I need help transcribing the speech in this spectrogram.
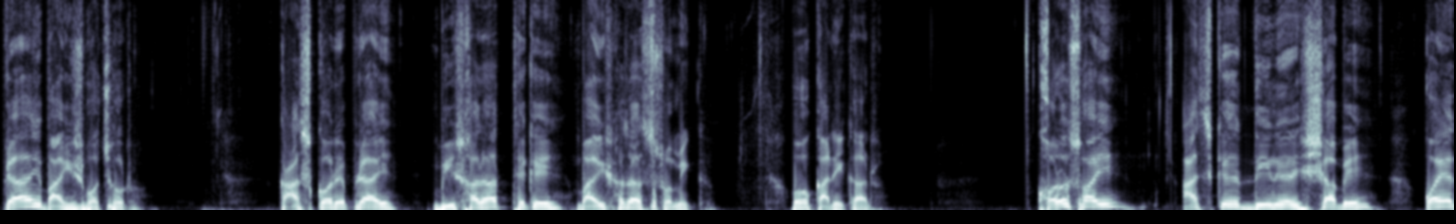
প্রায় বাইশ বছর। কাজ করে প্রায় বিশ হাজার থেকে বাইশ হাজার শ্রমিক ও কারিগর। খরচ হয় আজকের দিনের হিসাবে কয়েক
